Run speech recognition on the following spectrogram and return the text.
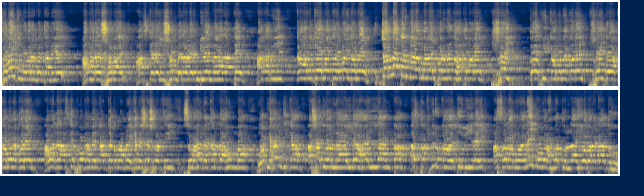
সবাইকে মোবারকবাদ জানিয়ে আমারা সবাই আজকের এই সম্মেলনের মিলন মেলা যাতে আগামী কালকে আমাদের ময়দানে জান্নাতের মিলন মেলায় পরিণত হতে পারে সেই তৌফিক কামনা করে সেই দোয়া কামনা করে আমাদের আজকের প্রোগ্রামের কার্যক্রম আমরা এখানে শেষ করছি। সুবহানাকাল্লাহুম্মা ওয়া বিহামদিকা আশহাদু আল্লা ইলাহা ইল্লা আনতা আস্তাগফিরুকা ওয়া আতুবু ইলাইক। আসসালামু আলাইকুম ওয়া রাহমাতুল্লাহি ওয়া বারাকাতুহু।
